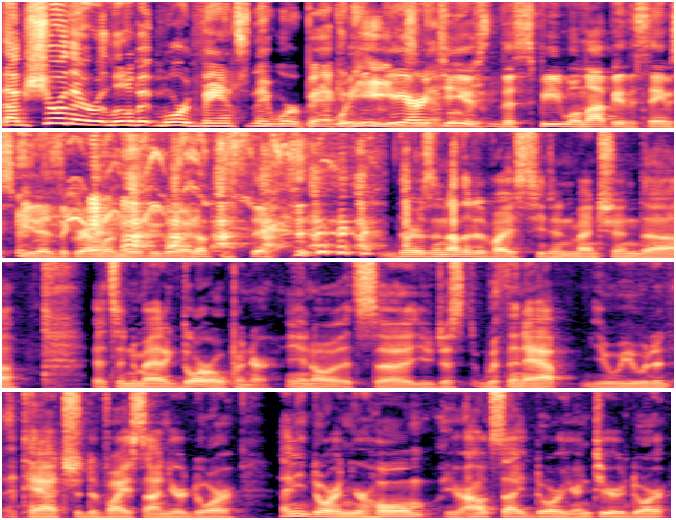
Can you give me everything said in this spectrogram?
I'm sure they're a little bit more advanced than they were back in we the 80s. can in that guarantee you the speed will not be the same speed as the Gremlin movie going up the stairs. There's another device he didn't mention. Uh, it's a pneumatic door opener. You know, it's uh, you just with an app, you we would attach a device on your door, any door in your home, your outside door, your interior door.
